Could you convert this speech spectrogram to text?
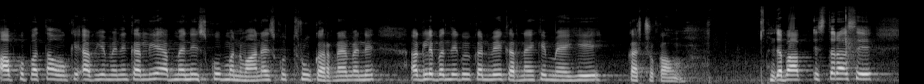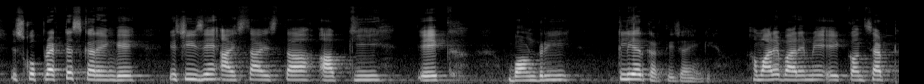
आपको पता हो कि अब ये मैंने कर लिया अब मैंने इसको मनवाना है, इसको थ्रू करना है, मैंने अगले बंदे को कन्वे करना है कि मैं ये कर चुका हूँ। जब आप इस तरह से इसको प्रैक्टिस करेंगे, ये चीज़ें आहिस्ता आहिस्ता आपकी एक बाउंड्री क्लियर करती जाएँगी। हमारे बारे में एक कॉन्सेप्ट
